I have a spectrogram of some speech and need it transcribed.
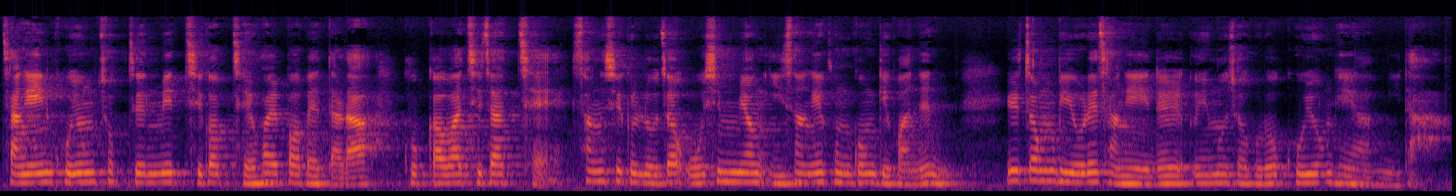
장애인 고용 촉진 및 직업 재활법에 따라 국가와 지자체, 상시근로자 50명 이상의 공공기관은 일정 비율의 장애인을 의무적으로 고용해야 합니다.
